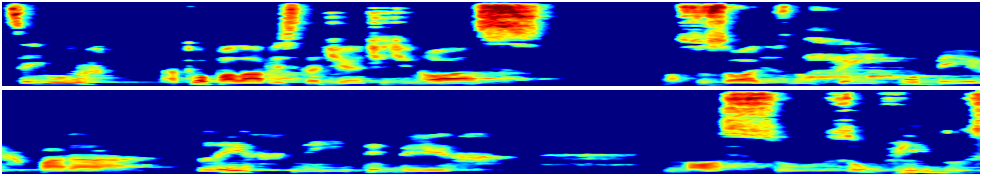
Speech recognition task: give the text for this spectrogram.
Senhor, a tua palavra está diante de nós, nossos olhos não têm poder para ler nem entender, nossos ouvidos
